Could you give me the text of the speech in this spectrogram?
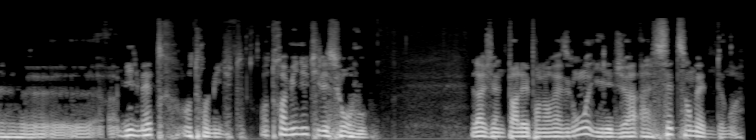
euh, 1000 mètres en 3 minutes. En 3 minutes, il est sur vous. Là, je viens de parler pendant 20 secondes, il est déjà à 700 mètres de moi.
